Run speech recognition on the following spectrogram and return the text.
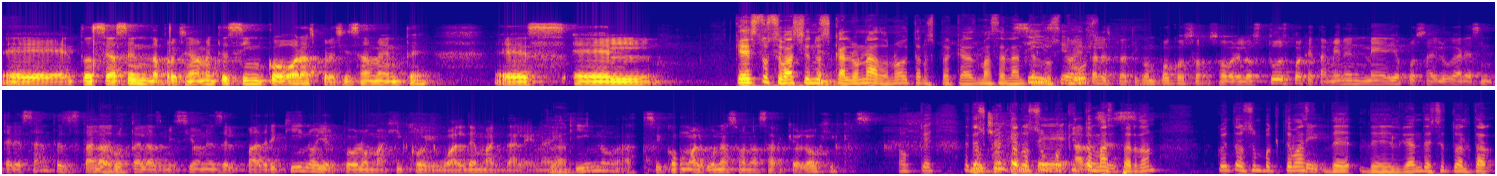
eh, entonces se hacen aproximadamente 5 horas precisamente. Es el... Que esto se va haciendo escalonado, ¿no? Ahorita nos explicarás más adelante sí, los sí, ahorita les platico un poco sobre los tours, porque también en medio pues hay lugares interesantes. Está la ruta de las misiones del Padre Quino y el pueblo mágico igual de Magdalena de Quino, así como algunas zonas arqueológicas. Ok, entonces cuéntanos un poquito más, perdón, cuéntanos un poquito más del Gran Desierto del Altar.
